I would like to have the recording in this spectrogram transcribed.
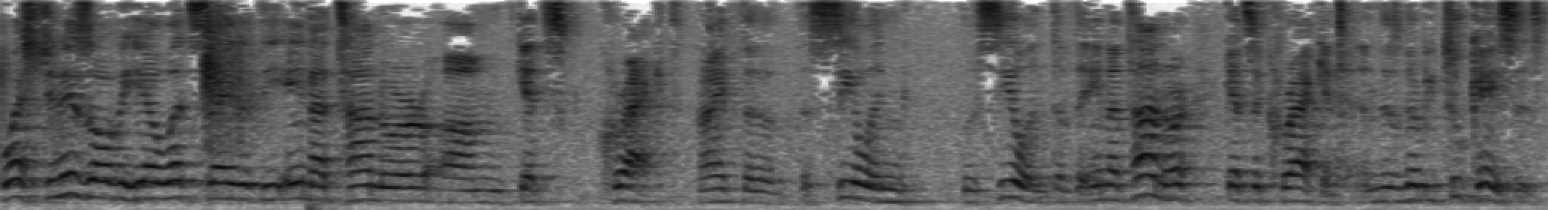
Question is over here, let's say that the Ein Hatanur um, gets cracked, right? The, the ceiling, the sealant of the Ein Hatanur gets a crack in it. And there's going to be two cases.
